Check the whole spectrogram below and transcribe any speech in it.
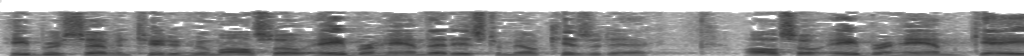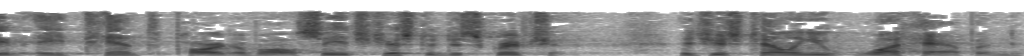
Hebrews 7 2, to whom also Abraham, that is to Melchizedek, also Abraham gave a tenth part of all. See, it's just a description. It's just telling you what happened.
